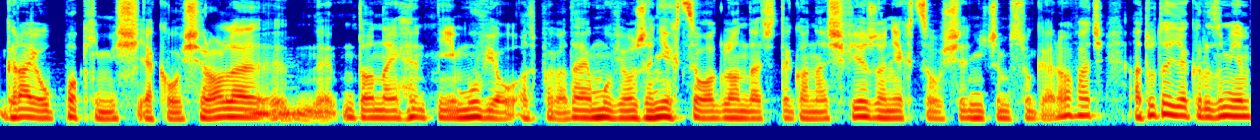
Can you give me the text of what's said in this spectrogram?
grają po kimś jakąś rolę, mm. to najchętniej mówią, odpowiadają, mówią, że nie chcą oglądać tego na świeżo, nie chcą się niczym sugerować, a tutaj, jak rozumiem,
